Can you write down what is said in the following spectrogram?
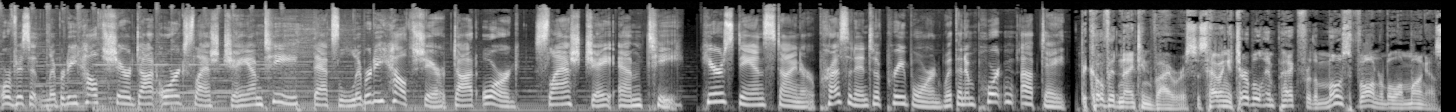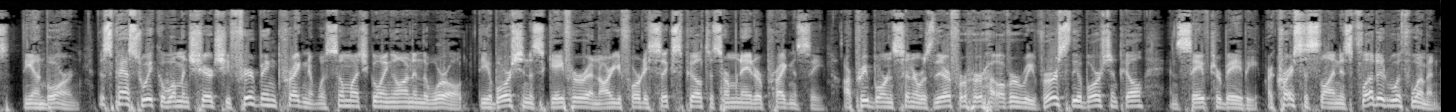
or visit libertyhealthshare.org slash JMT. That's libertyhealthshare.org slash JMT. Here's Dan Steiner, president of Preborn, with an important update. The COVID 19 virus is having a terrible impact for the most vulnerable among us, the unborn. This past week, a woman shared she feared being pregnant with so much going on in the world. The abortionist gave her an RU46 pill to terminate her pregnancy. Our Preborn Center was there for her, however, reversed the abortion pill and saved her baby. Our crisis line is flooded with women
